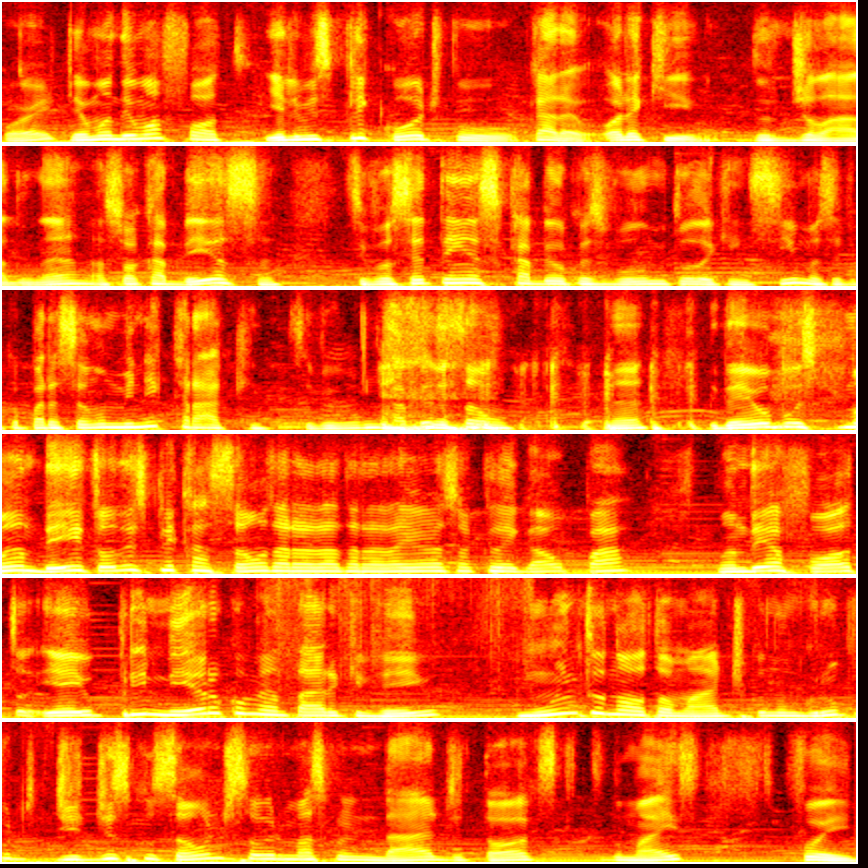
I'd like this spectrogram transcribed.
corte. Eu mandei uma foto. E ele me explicou, tipo, cara, olha aqui, do, de lado, né? A sua cabeça se você tem esse cabelo com esse volume todo aqui em cima, você fica parecendo um mini crack. Você fica com um cabeção, né? E daí eu mandei toda a explicação, tarará, tarará, e olha só que legal, pá. Mandei a foto, e aí o primeiro comentário que veio, muito no automático, num grupo de discussão sobre masculinidade, tóxica e tudo mais, foi.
